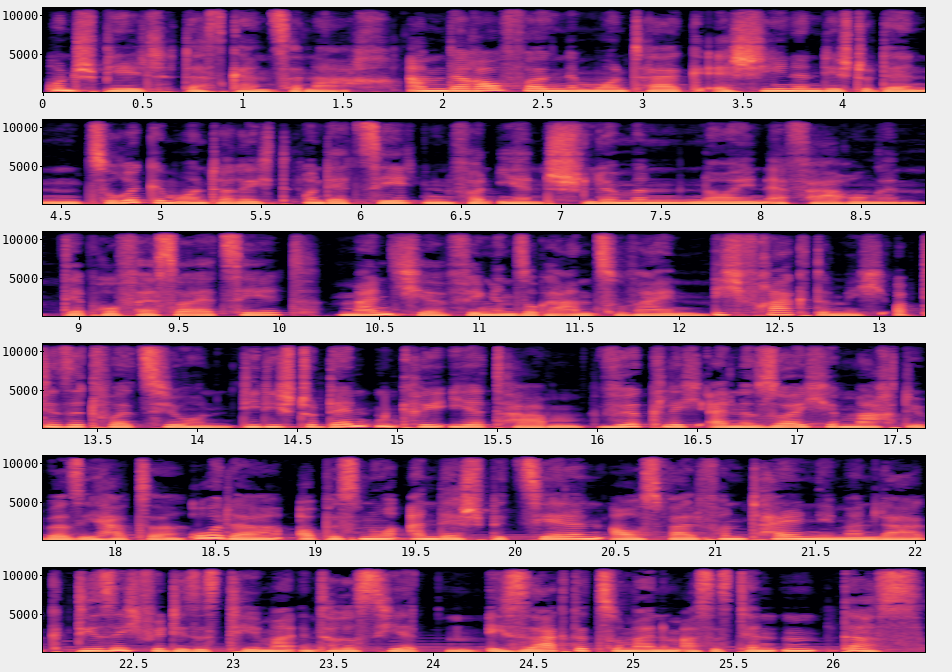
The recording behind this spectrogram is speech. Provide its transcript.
und spielt das Ganze nach. Am darauffolgenden Montag erschienen die Studenten zurück im Unterricht und erzählten von ihren schlimmen neuen Erfahrungen. Der Professor erzählt, manche fingen sogar an zu weinen. Ich fragte mich, ob die Situation, die die Studenten kreiert haben, wirklich eine solche Macht über sie hatte oder ob es nur an der speziellen Auswahl von Teilnehmern lag, die sich für dieses Thema interessierten. Ich sagte zu meinem Assistenten, das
